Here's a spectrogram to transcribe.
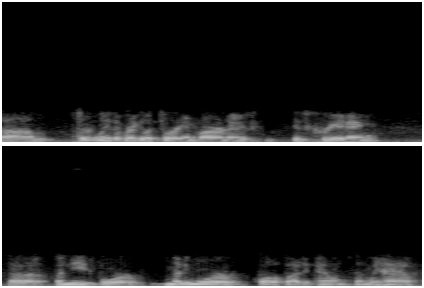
Um, certainly, the regulatory environment is is creating uh, a need for many more qualified accountants than we have.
